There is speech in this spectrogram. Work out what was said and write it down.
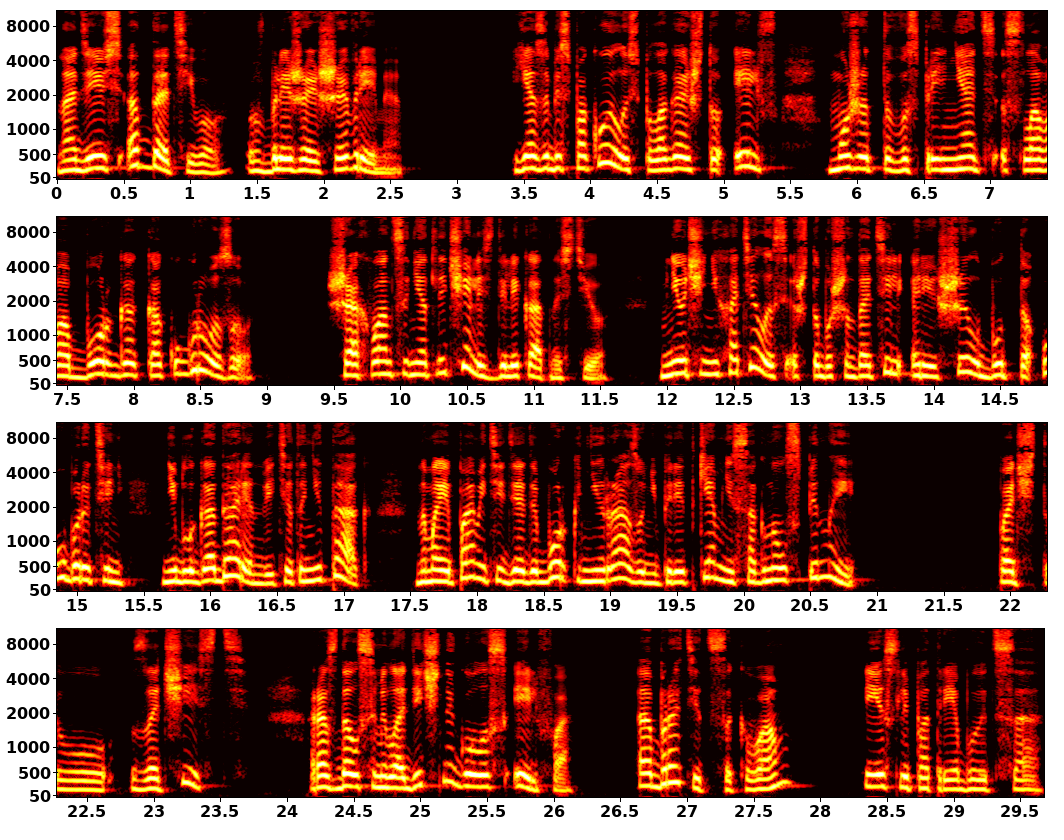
«Надеюсь отдать его в ближайшее время». Я забеспокоилась, полагая, что эльф может воспринять слова Борга как угрозу. Шахванцы не отличались деликатностью. Мне очень не хотелось, чтобы Шандатиль решил, будто оборотень неблагодарен, ведь это не так. На моей памяти дядя Борг ни разу ни перед кем не согнул спины. «Почту за честь», раздался мелодичный голос эльфа. «Обратиться к вам, если потребуется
